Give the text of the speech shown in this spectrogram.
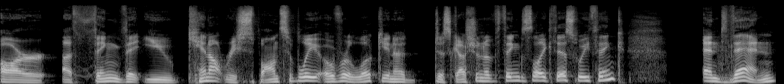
are a thing that you cannot responsibly overlook in a discussion of things like this, we think. And then,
